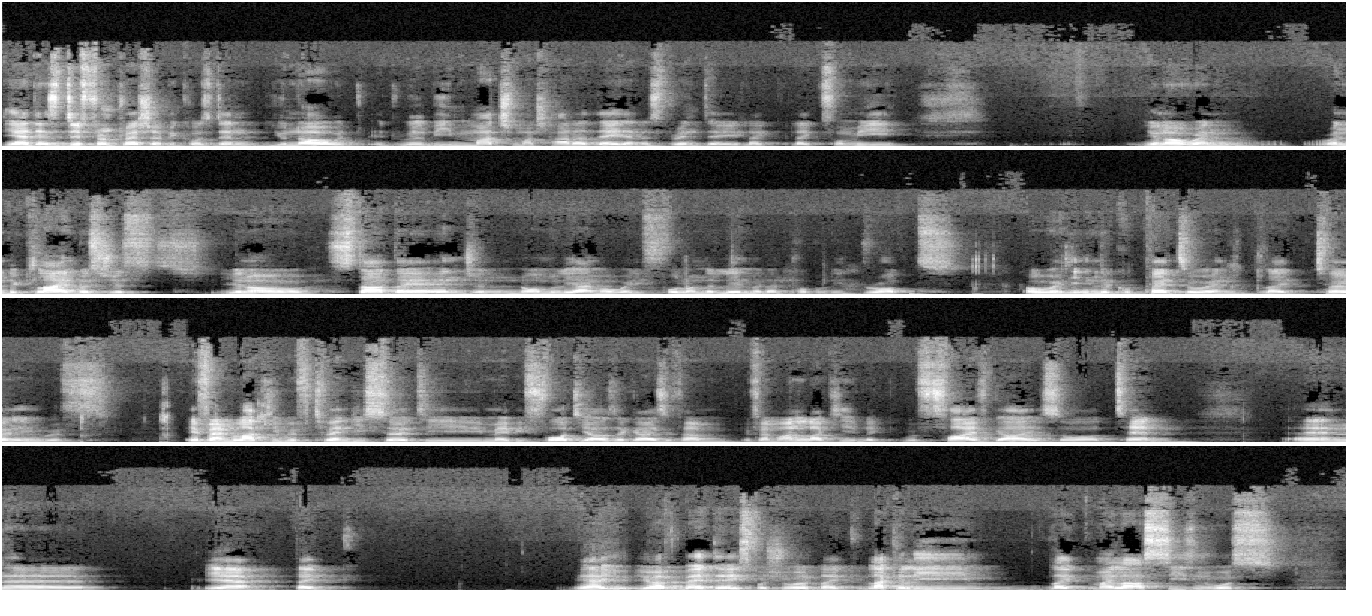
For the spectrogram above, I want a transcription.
yeah, there's different pressure because then you know it, it will be much much harder day than a sprint day. Like like for me, you know when when the climbers just you know start their engine, normally I'm already full on the limit and probably dropped already in the Gruppetto and like turning with if I'm lucky with 20, 30, maybe 40 other guys. If I'm if I'm unlucky, like with five guys or 10. And uh, yeah, like yeah, you, you have bad days for sure. Like luckily, like my last season was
